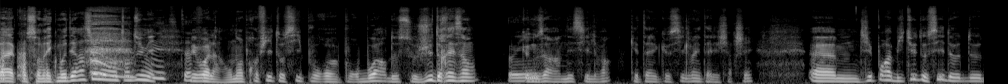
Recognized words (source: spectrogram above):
euh, consomme avec modération, bien entendu, mais, mais voilà, on en profite aussi pour, euh, pour boire de ce jus de raisin Oui. que nous a ramené Sylvain, qui était, que Sylvain est allé chercher. Euh, J'ai pour habitude aussi, de, de-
